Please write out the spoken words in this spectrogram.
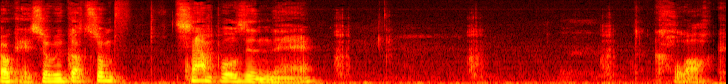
Okay so we've got some samples in there. Clock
